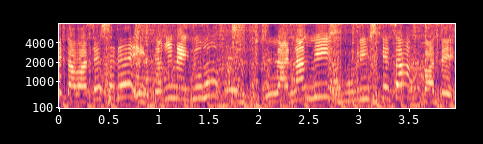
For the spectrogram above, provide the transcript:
Eta batez ere, hitz egin nahi dugu lanaldi murrizketa batez.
